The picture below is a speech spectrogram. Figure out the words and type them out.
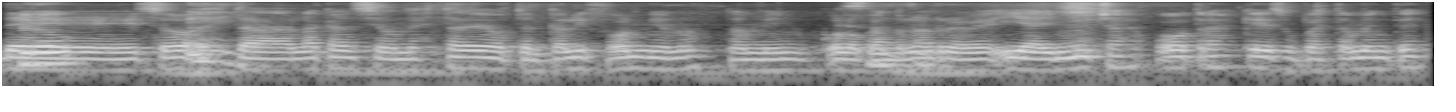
De eso está la canción esta de Hotel California, ¿no? También colocándola al revés. Y hay muchas otras que supuestamente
